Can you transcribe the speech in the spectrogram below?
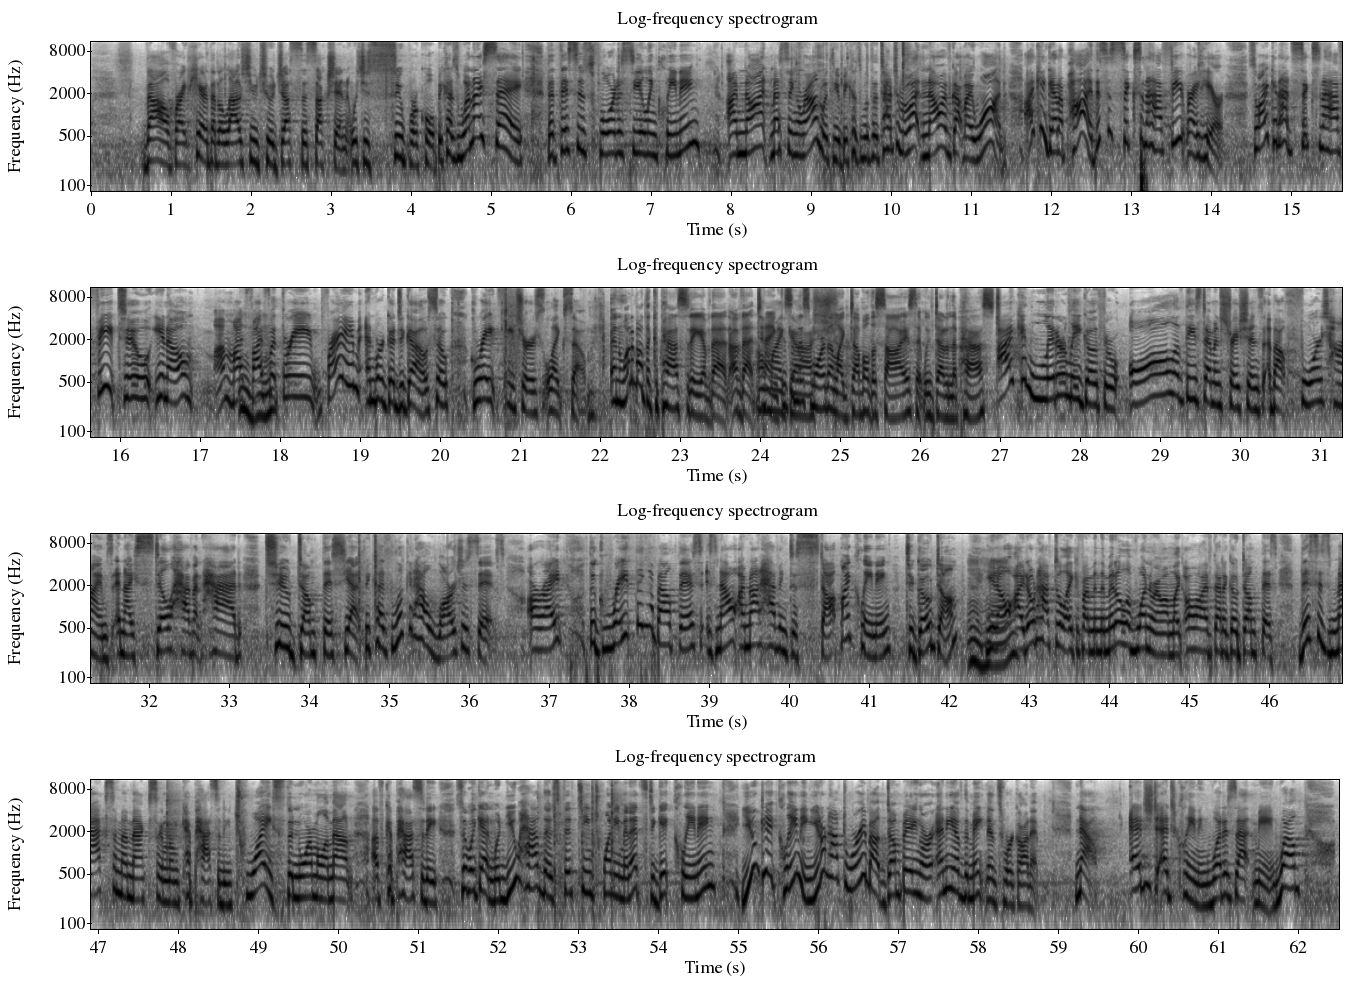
valve right here that allows you to adjust the suction, which is super cool. Because when I say that this is floor to ceiling cleaning, I'm not messing around with you because with the touch of a button, now I've got my wand. I can get up high. This is six and a half feet right here. So I can add six and a half feet to, you know, I'm my mm -hmm. five foot three frame and we're good to go. So great features like so. And what about the capacity of that of that oh tank? Oh Isn't gosh. this more than like double the size that we've done in the past? I can literally go through all of these demonstrations about four times and I still haven't had to dump this yet because look at how large this is all right? The great thing about this is now I'm not having to stop my cleaning to go dump. Mm -hmm. You know, I don't have to like, if I'm in the middle of one room, I'm like, oh, I've got to go dump this. This is maximum, maximum capacity, twice the normal amount of capacity. So again, when you have those 15, 20 minutes to get cleaning, you get cleaning. You don't have to worry about dumping or any of the maintenance work on it. Now, edge-to-edge cleaning, what does that mean? Well,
